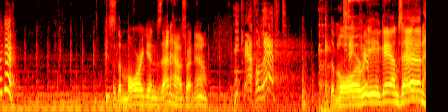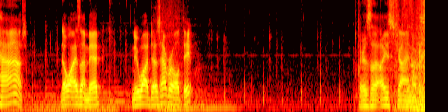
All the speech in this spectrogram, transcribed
Okay. This is the Morgan Zen house right now. Be careful left! The careful. Morgan Zen house. No eyes on mid. Nu Wa does have her ulti. There's an ice giant over here.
